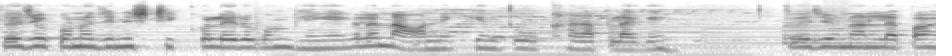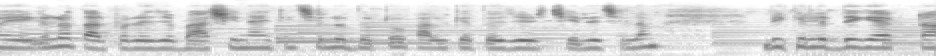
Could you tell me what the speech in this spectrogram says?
তো যে কোনো জিনিস ঠিক করলে এরকম ভেঙে গেলে না অনেক কিন্তু খারাপ লাগে। তো এই যে উনান লেপা হয়ে গেল, তারপরে যে বাসি নাইটি ছিল দুটো, কালকে তো যে ছেড়েছিলাম। বিকেলের দিকে একটা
